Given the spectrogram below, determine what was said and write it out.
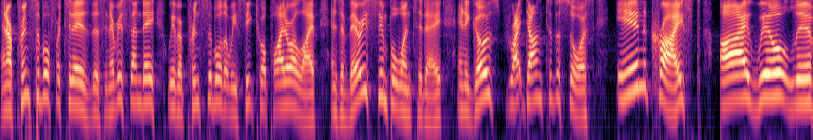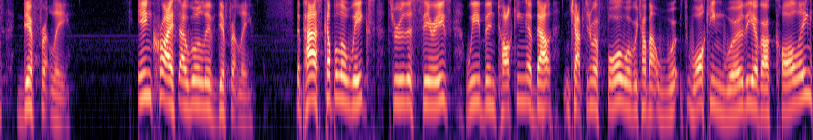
And our principle for today is this. And every Sunday, we have a principle that we seek to apply to our life. And it's a very simple one today. And it goes right down to the source in Christ, I will live differently. In Christ, I will live differently. The past couple of weeks through this series, we've been talking about chapter number four, where we're talking about walking worthy of our calling,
